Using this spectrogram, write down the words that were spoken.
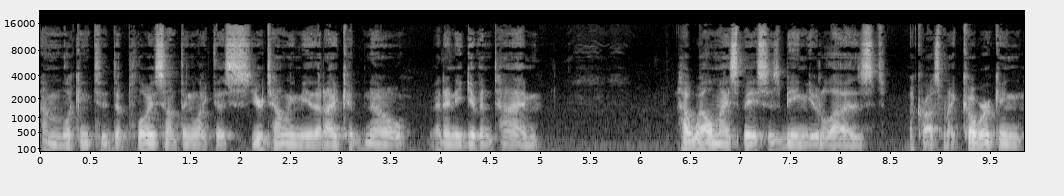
I'm looking to deploy something like this, you're telling me that I could know at any given time how well my space is being utilized across my co-working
